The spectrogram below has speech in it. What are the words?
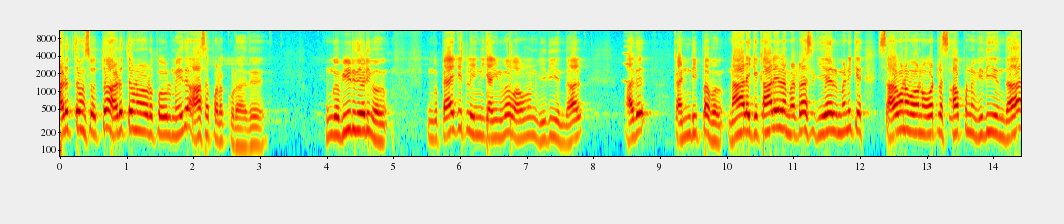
அடுத்தவன் சொத்தோ அடுத்தவனோட பொருள் மீது ஆசைப்படக்கூடாது. உங்கள் வீடு தேடி வரும். உங்கள் பேக்கெட்டில் இன்றைக்கி ஐநூறுரூவா வாங்கணும்னு விதி இருந்தால் அது கண்டிப்பாக வரும். நாளைக்கு காலையில் மெட்ராஸுக்கு ஏழு மணிக்கு சரவண பவன ஹோட்டலில் சாப்பிட்ணும் விதி இருந்தால்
